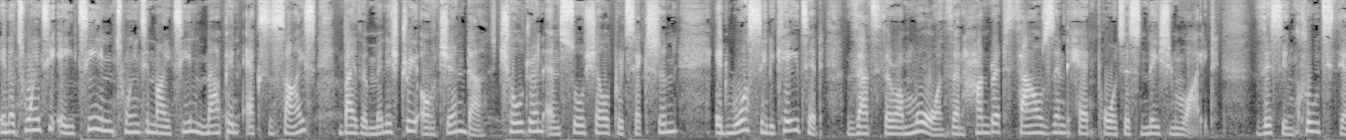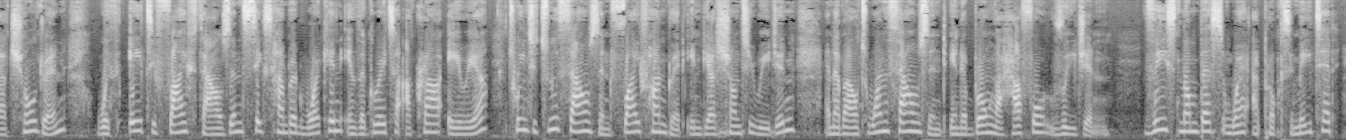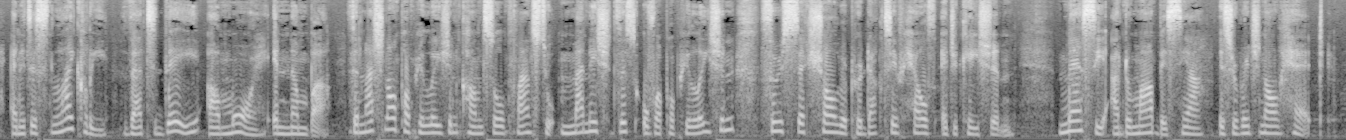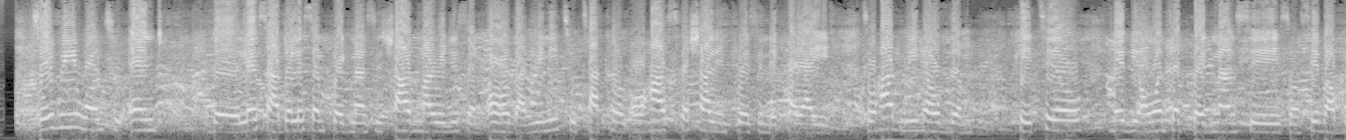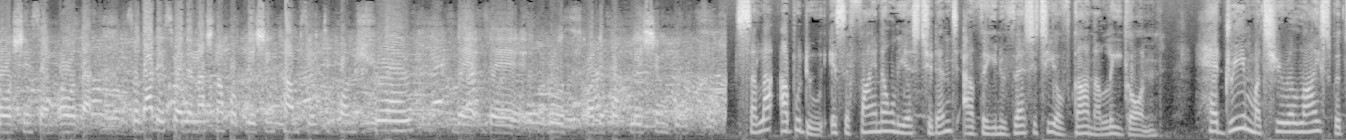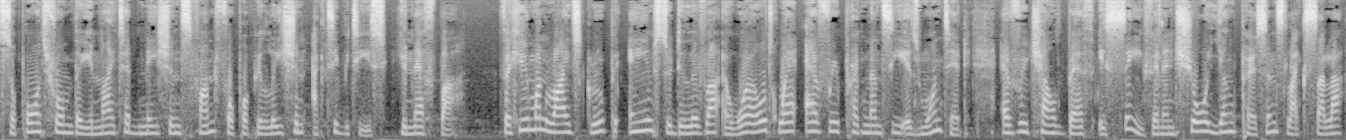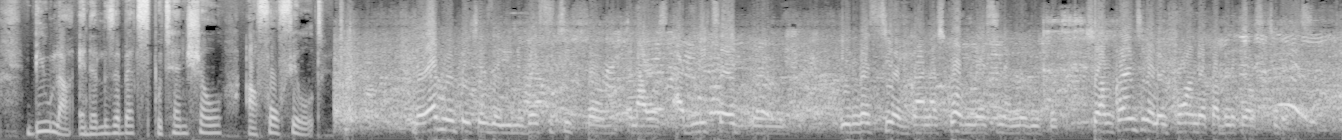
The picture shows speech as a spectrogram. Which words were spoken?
In a 2018-2019 mapping exercise by the Ministry of Gender, Children and Social Protection, it was indicated that there are more than 100,000 head porters nationwide. This includes their children, with 85,600 working in the Greater Accra area, 22,500 in the Ashanti region and about 1,000 in the Brong Ahafo region. These numbers were approximated and it is likely that they are more in number. The National Population Council plans to manage this overpopulation through sexual reproductive health education. Mercy Adoma Besia is regional head. So if we want to end the less adolescent pregnancies, child marriages and all that, we need to tackle or have special interest in the KIA. So how do we help them curtail maybe unwanted pregnancies, unsafe abortions and all that? So that is where the national population comes in to control the, the growth or the population growth. Salah Abudu is a final year student at the University of Ghana, Legon. Her dream materialized with support from the United Nations Fund for Population Activities, UNFPA. The human rights group aims to deliver a world where every pregnancy is wanted, every childbirth is safe, and ensure young persons like Salah, Beulah, and Elizabeth's potential are fulfilled. They have me purchased the university form, and I was admitted in University of Ghana School of Nursing and Midwifery. So I'm currently a 400 public health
